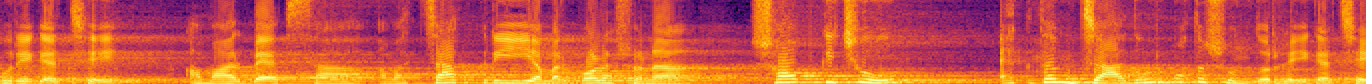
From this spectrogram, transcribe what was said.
ভরে গেছে। আমার ব্যবসা, আমার চাকরি, আমার পড়াশোনা সব কিছু একদম জাদুর মতো সুন্দর হয়ে গেছে।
